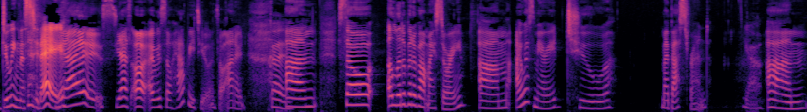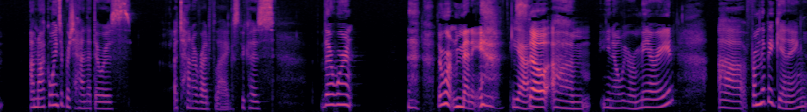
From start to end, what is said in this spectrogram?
doing this today. yes, yes. Oh, I was so happy to and so honored. Good. Um, so a little bit about my story. Um, I was married to my best friend. yeah. Um, I'm not going to pretend that there was a ton of red flags because there weren't there weren't many. Yeah. So, um, you know, we were married. Uh, from the beginning,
